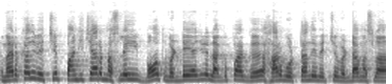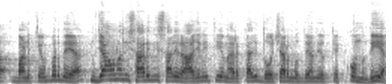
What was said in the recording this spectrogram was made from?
ਅਮਰੀਕਾ ਦੇ ਵਿੱਚ ਪੰਜ ਚਾਰ ਮਸਲੇ ਹੀ ਬਹੁਤ ਵੱਡੇ ਆ, ਜਿਹੜੇ ਲਗਭਗ ਹਰ ਵੋਟਾਂ ਦੇ ਵਿੱਚ ਵੱਡਾ ਮਸਲਾ ਬਣ ਕੇ ਉੱਭਰਦੇ ਆ। ਜਾਂ ਉਹਨਾਂ ਦੀ ਸਾਰੀ ਦੀ ਸਾਰੀ ਰਾਜਨੀਤੀ ਅਮਰੀਕਾ ਦੀ ਦੋ ਚਾਰ ਮੁੱਦਿਆਂ ਦੇ ਉੱਤੇ ਘੁੰਮਦੀ ਆ।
